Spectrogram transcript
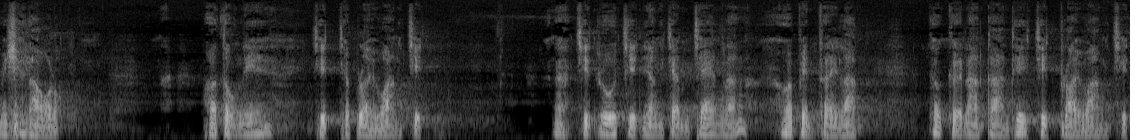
ไม่ใช่เราหรอกพอตรงนี้จิตจะปล่อยวางจิตจิตรู้จิตอย่างแจ่มแจ้งแล้วว่าเป็นไตรลักษณ์ก็เกิดอาการที่จิตปล่อยวางจิต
